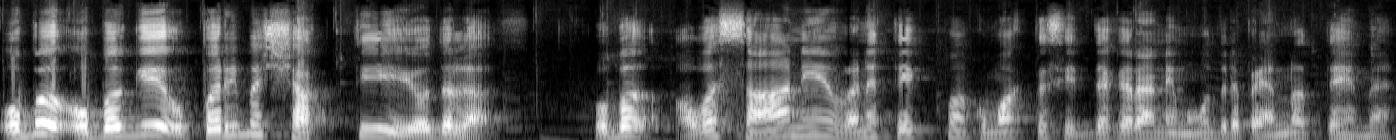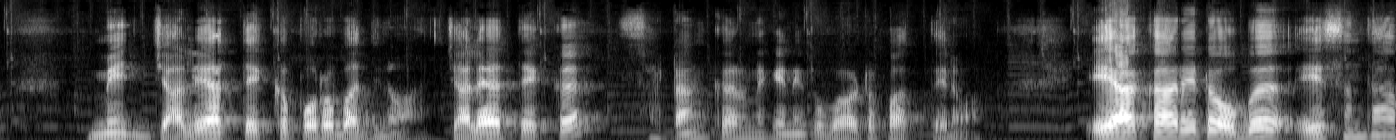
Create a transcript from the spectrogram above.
ඔබ ඔබගේ උපරිම ශක්තිය යොදලා ඔබ අවසානය වන තෙක්ම කුමක්ද සිද්ධ කරන්නේ මුහුදට පැන්නොත් එහෙම මේ ජලයත් එක්ක පොර බදිනවා. ජලයත් එක්ක සටන් කරන කෙනෙකු බවට පත්වෙනවා. ඒ ආකාරයට ඔබ ඒ සඳහා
